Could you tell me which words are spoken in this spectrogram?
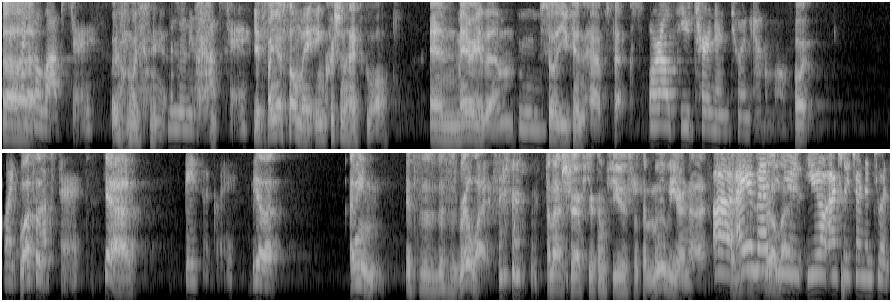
It's Uh, like The Lobster, yeah. the movie The Lobster. You have to find your soulmate in Christian high school and marry them Mm-hmm. so that you can have sex. Or else you turn into an animal. Or Like Well, the a- lobster, yeah, basically. yeah. That, I mean, it's this is, this is real life. I'm not sure if you're confused with a movie or not. Uh, I imagine you, you don't actually turn into an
